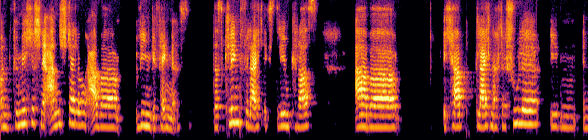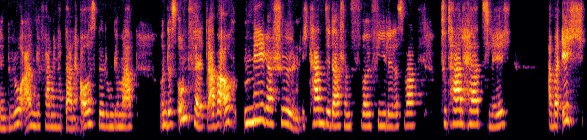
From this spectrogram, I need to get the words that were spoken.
Und für mich ist eine Anstellung aber wie ein Gefängnis. Das klingt vielleicht extrem krass, aber ich habe gleich nach der Schule eben in dem Büro angefangen, habe da eine Ausbildung gemacht und das Umfeld da war auch mega schön. Ich kannte da schon voll viele, das war total herzlich. Aber ich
